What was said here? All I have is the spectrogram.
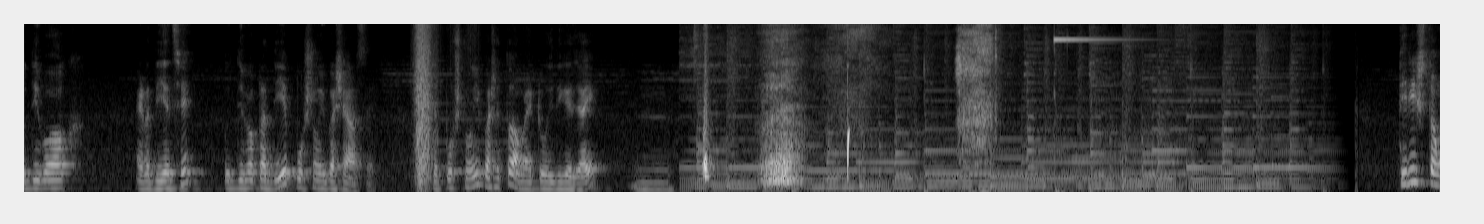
উদ্দীপক এটা দিয়েছে। উদ্দীপকটা দিয়ে প্রশ্ন ওই পাশে আছে। প্রশ্ন ওই পাশে তো আমরা একটু ওই দিকে যাই তিরিশতম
